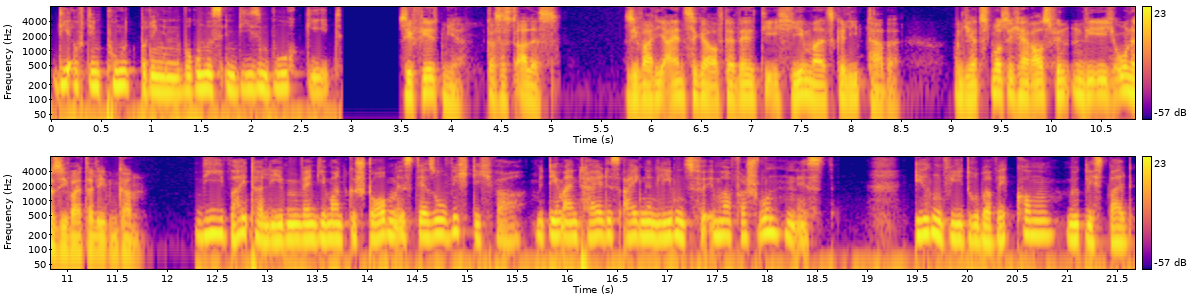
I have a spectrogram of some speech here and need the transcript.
die auf den Punkt bringen, worum es in diesem Buch geht. Sie fehlt mir, das ist alles. Sie war die einzige auf der Welt, die ich jemals geliebt habe. Und jetzt muss ich herausfinden, wie ich ohne sie weiterleben kann. Wie weiterleben, wenn jemand gestorben ist, der so wichtig war, mit dem ein Teil des eigenen Lebens für immer verschwunden ist? Irgendwie drüber wegkommen, möglichst bald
